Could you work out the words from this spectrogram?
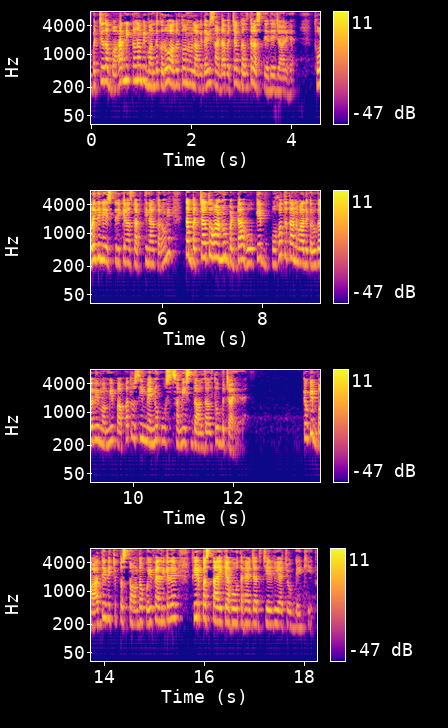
ਬੱਚੇ ਦਾ ਬਾਹਰ ਨਿਕਲਣਾ ਵੀ ਬੰਦ ਕਰੋ, ਅਗਰ ਤੁਹਾਨੂੰ ਲੱਗਦਾ ਵੀ ਸਾਡਾ ਬੱਚਾ ਗਲਤ ਰਸਤੇ ਤੇ ਜਾ ਰਿਹਾ ਹੈ। ਥੋੜੇ ਦਿਨ ਇਸ ਤਰੀਕੇ ਨਾਲ ਸਖਤੀ ਨਾਲ ਕਰੋਗੇ, ਤਾਂ ਬੱਚਾ ਤੁਹਾਨੂੰ ਵੱਡਾ ਹੋ ਕੇ ਬਹੁਤ ਧੰਨਵਾਦ ਕਰੂਗਾ ਵੀ ਮੰਮੀ, ਪਾਪਾ, ਤੁਸੀਂ ਮੈਨੂੰ ਉਸ ਸਮੇਂ ਇਸ ਦਲਦਲ ਤੋਂ ਬਚਾਇਆ ਹੈ। ਕਿਉਂਕਿ ਬਾਅਦ ਦੇ ਵਿੱਚ ਪਛਤਾਉਣ ਦਾ ਕੋਈ ਫਾਇਦਾ ਨਹੀਂ, ਕਹਿੰਦੇ ਫਿਰ ਪਛਤਾਏ ਕਿਆ ਹੋਤ ਹੈ ਜਦ ਚਿੜੀਆ ਚੁੱਗ ਗਈ ਖੇਤ,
